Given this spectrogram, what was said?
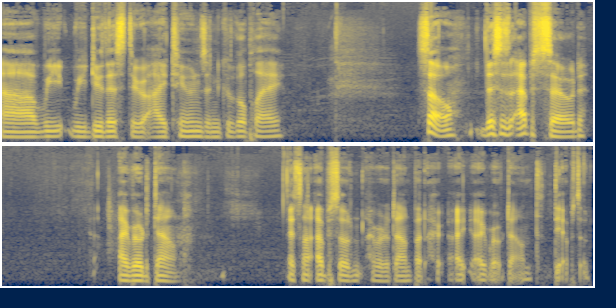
Uh, we, we do this through iTunes and Google Play. So, this is episode. I wrote it down. It's not episode, I wrote it down, but I, I, I wrote down the episode.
